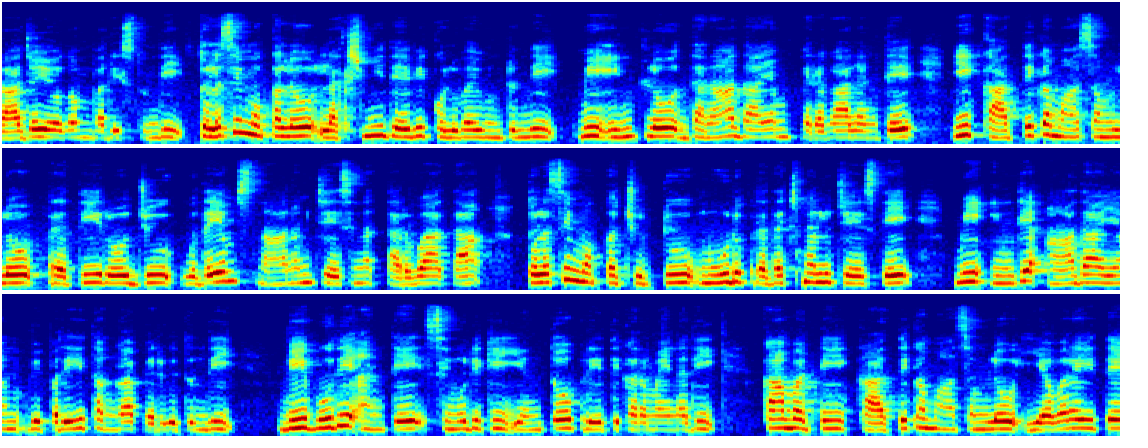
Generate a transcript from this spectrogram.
రాజయోగం వరిస్తుంది. తులసి మొక్కలో లక్ష్మీదేవి కొలువై ఉంటుంది. మీ ఇంట్లో ధనాదాయం పెరగాలంటే ఈ కార్తీక మాసంలో ప్రతిరోజు ఉదయం స్నానం చేసిన తర్వాత తులసి మొక్క చుట్టూ మూడు ప్రదక్షిణలు చేస్తే మీ ఇంటి ఆదాయం విపరీతంగా పెరుగుతుంది. విభూది అంటే శివుడికి ఎంతో ప్రీతికరమైనది. కాబట్టి కార్తీక మాసంలో ఎవరైతే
